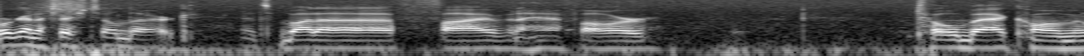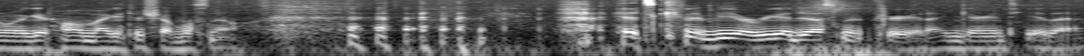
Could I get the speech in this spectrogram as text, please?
We're gonna fish till dark. It's about a five and a half hour tow back home, and when we get home, I get to shovel snow. it's gonna be a readjustment period, I guarantee you that.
